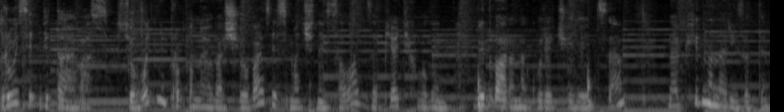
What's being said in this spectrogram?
Друзі, вітаю вас! Сьогодні пропоную вашій увазі смачний салат за 5 хвилин. Відварене куряче яйце необхідно нарізати.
